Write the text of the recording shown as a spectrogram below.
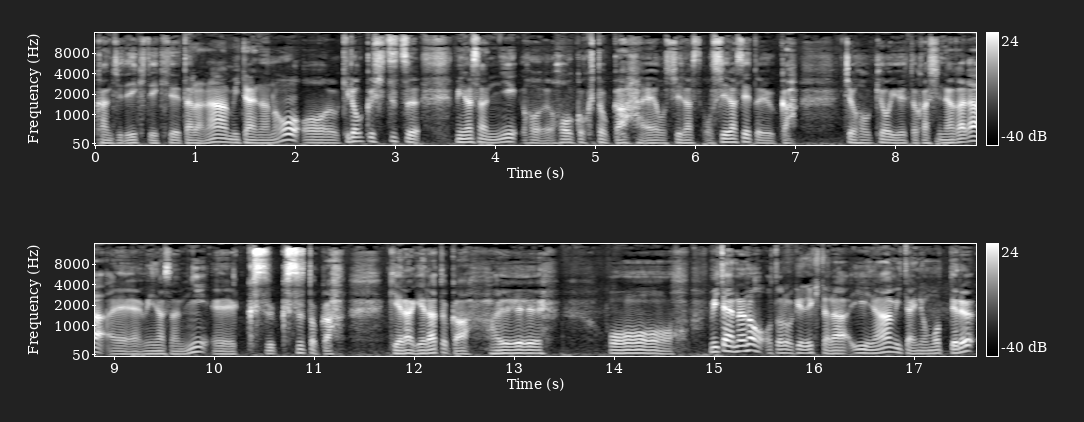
感じで生きてきてたらな、みたいなのを記録しつつ、皆さんに報告とか、えー、お知らせ、お知らせというか、情報共有とかしながら、えー、皆さんに、えー、クスクスとか、ゲラゲラとか、えー、おー、みたいなのをお届けできたらいいな、みたいに思ってる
